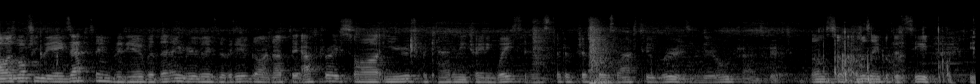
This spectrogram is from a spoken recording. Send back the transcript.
was watching the exact same video, but then I realized the video got an update after I saw years of academy training wasted instead of just those last two words in the old transcript. Also, I was able to see the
